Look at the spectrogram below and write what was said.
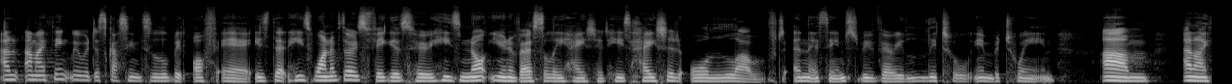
and, and I think we were discussing this a little bit off air, is that he's one of those figures who he's not universally hated. He's hated or loved, and there seems to be very little in between. Um, and I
